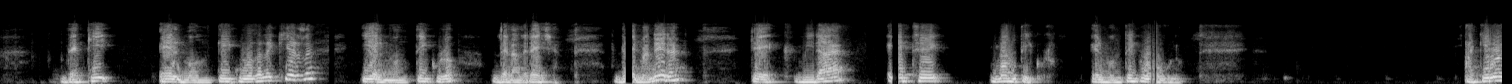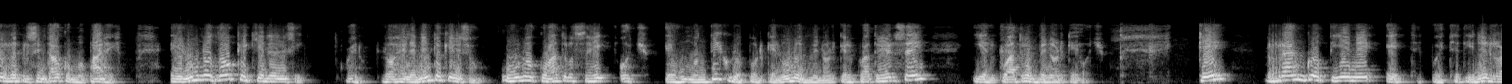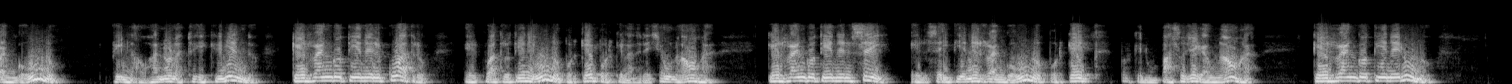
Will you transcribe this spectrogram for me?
De aquí el montículo de la izquierda y el montículo de la derecha. De manera que mirad este montículo, el montículo 1. Aquí lo he representado como pares. El 1, 2, ¿qué quiere decir? Bueno, los elementos ¿quiénes son? 1, 4, 6, 8. Es un montículo porque el 1 es menor que el 4 y el 6 y el 4 es menor que 8. ¿Qué rango tiene este? Pues este tiene el rango 1. En fin, la hoja no la estoy escribiendo. ¿Qué rango tiene el 4? El 4 tiene 1. ¿Por qué? Porque la derecha es una hoja. ¿Qué rango tiene el 6? El 6 tiene el rango 1. ¿Por qué? Porque en un paso llega una hoja. ¿Qué rango tiene el 1?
